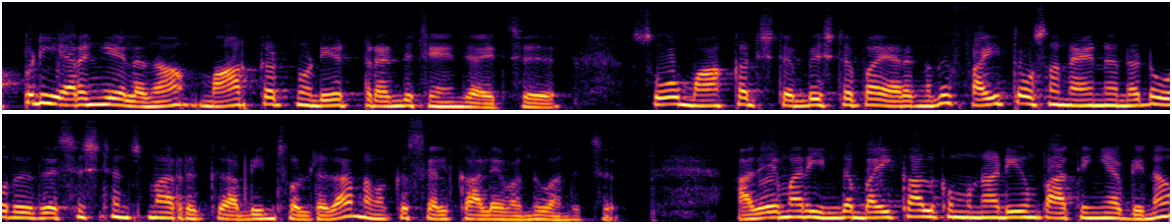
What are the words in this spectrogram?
அப்படி இறங்கையில் தான் மார்க்கெட்னுடைய ட்ரெண்ட் சேஞ்ச் ஆயிடுச்சு. ஸோ மார்க்கெட் ஸ்டெப் பை ஸ்டெப்பாக இறங்குது. ஃபைவ் தௌசண்ட் நைன் ஹண்ட்ரட் ஒரு ரெசிஸ்டன்ஸ் மாதிரி இருக்குது அப்படின்னு சொல்லிட்டு தான் நமக்கு செல் காலே வந்து வந்துச்சு. அதே மாதிரி இந்த பைக்காலுக்கு முன்னாடியும் பார்த்தீங்க அப்படின்னா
